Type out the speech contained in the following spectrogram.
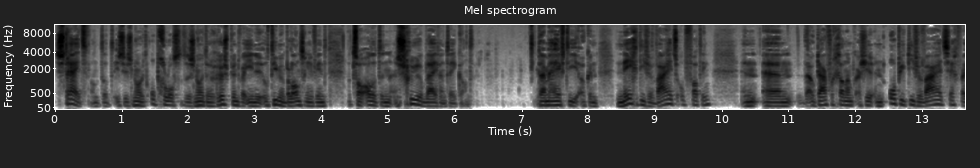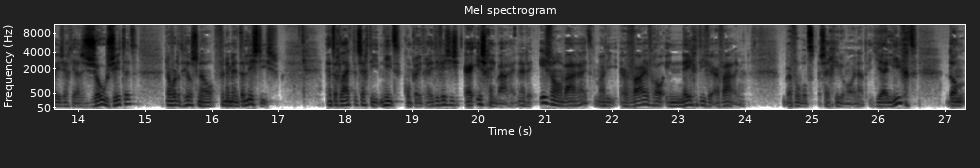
strijd. Want dat is dus nooit opgelost. Dat is nooit een rustpunt waar je de ultieme balans in vindt. Dat zal altijd een, een schuren blijven aan twee kanten. Daarmee heeft hij ook een negatieve waarheidsopvatting. En um, ook daarvoor geldt namelijk als je een objectieve waarheid zegt, waar je zegt ja, zo zit het, dan wordt het heel snel fundamentalistisch. En tegelijkertijd zegt hij niet compleet relativistisch, er is geen waarheid. Nee, er is wel een waarheid, maar die ervaar je vooral in negatieve ervaringen. Bijvoorbeeld, zei Guido mooi jij liegt, dan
